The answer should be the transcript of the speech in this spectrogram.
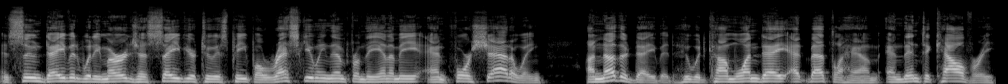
and soon David would emerge as Savior to his people, rescuing them from the enemy and foreshadowing another David who would come one day at Bethlehem and then to Calvary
